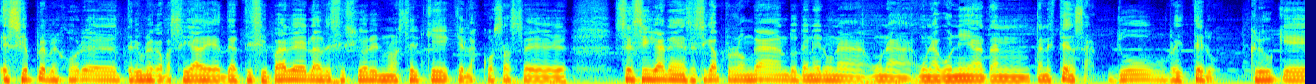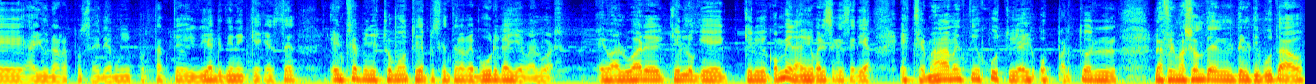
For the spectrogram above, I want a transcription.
es siempre mejor eh, tener una capacidad de, anticipar eh, las decisiones, no hacer que, las cosas eh, se sigan se sigan prolongando, tener una, una, una agonía tan, tan extensa. Yo reitero, creo que hay una responsabilidad muy importante hoy día que tiene que ejercer entre el ministro Monti y el presidente de la República y evaluar. Evaluar eh, qué es lo que qué es lo que conviene. A mí me parece que sería extremadamente injusto, y ahí comparto el- la afirmación del, del diputado,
